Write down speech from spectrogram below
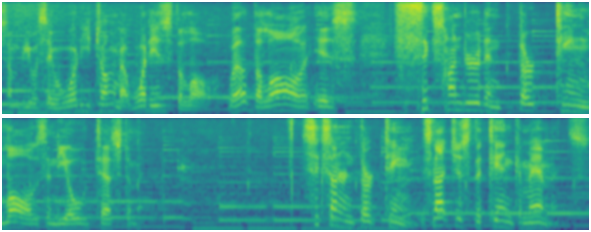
some people say, well, what are you talking about? What is the law? Well, the law is 613 laws in the Old Testament. 613. It's not just the Ten Commandments,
